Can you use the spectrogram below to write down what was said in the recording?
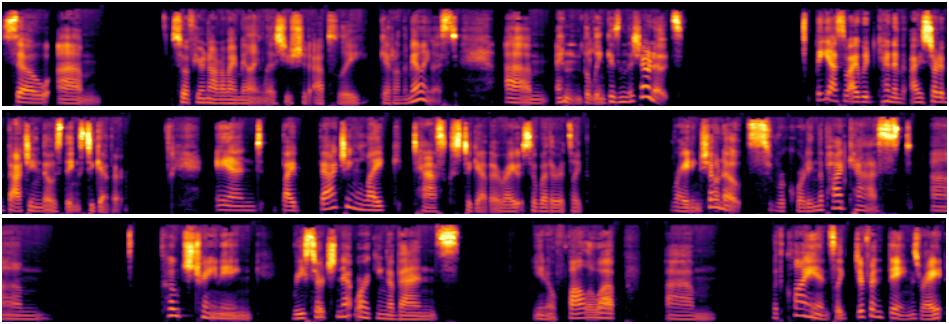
So, um, so if you're not on my mailing list, you should absolutely get on the mailing list. Um, and the link is in the show notes. But yeah, so I would kind of I started batching those things together. And by batching like tasks together, right? So whether it's like writing show notes, recording the podcast, um, coach training, research networking events, you know, follow up um, with clients, like different things, right?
